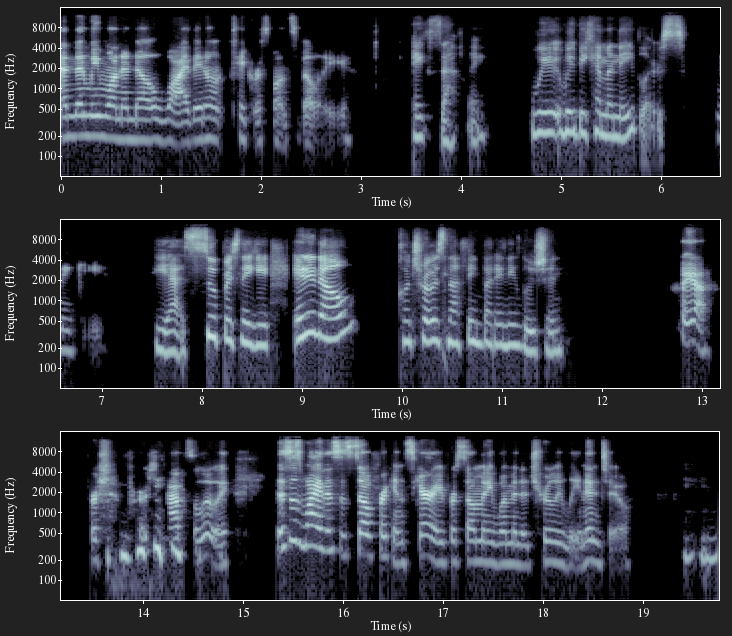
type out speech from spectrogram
And then we want to know why they don't take responsibility. Exactly. We we become enablers. Sneaky. Yes, super sneaky. And you know, control is nothing but an illusion. Oh yeah, for sure. For sure. Absolutely. This is why this is so freaking scary for so many women to truly lean into mm-hmm.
